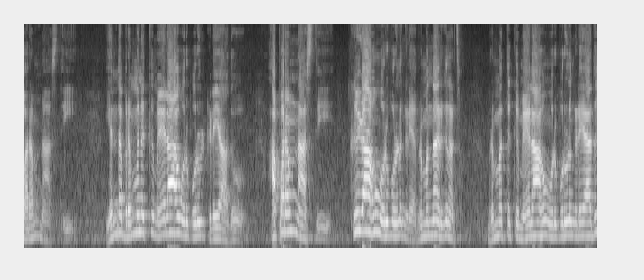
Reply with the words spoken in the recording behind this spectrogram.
பரம் நாஸ்தி. எந்த பிரம்மனுக்கு மேலாக ஒரு பொருள் கிடையாதோ அபரம் நாஸ்தி. கீழாகவும் ஒரு பொருளும் கிடையாது. பிரம்மன் தான் இருக்குதுன்னு அர்த்தம். பிரம்மத்துக்கு மேலாகவும் ஒரு பொருளும் கிடையாது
